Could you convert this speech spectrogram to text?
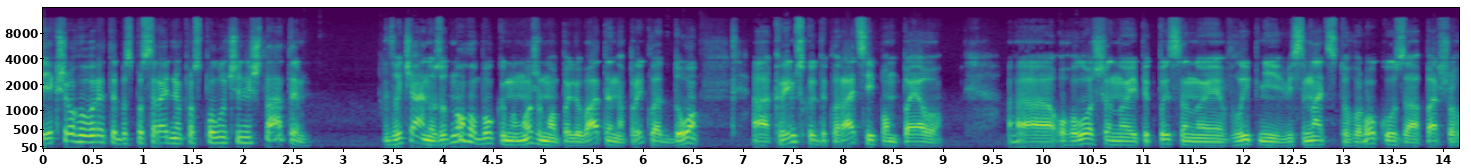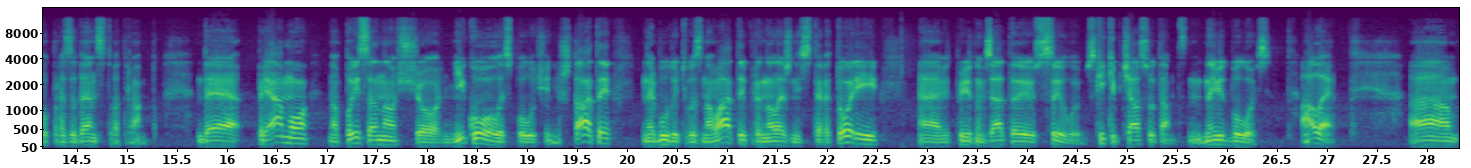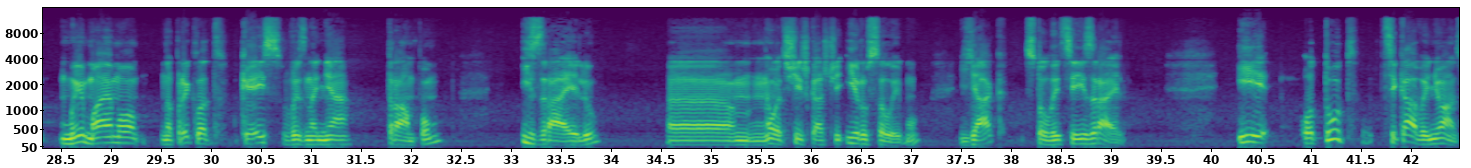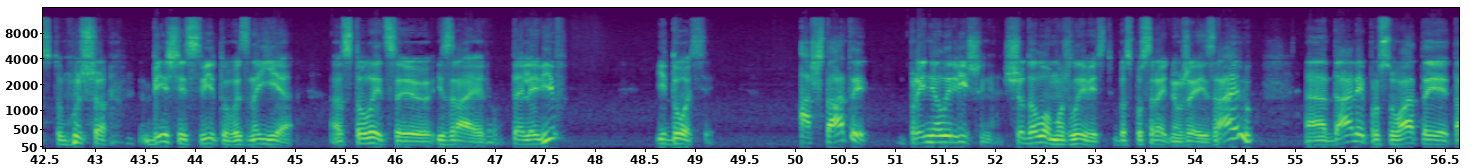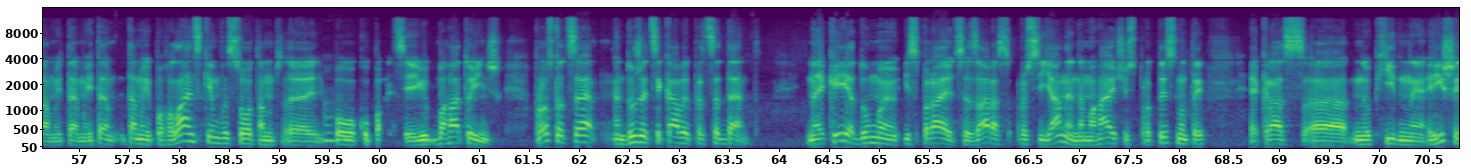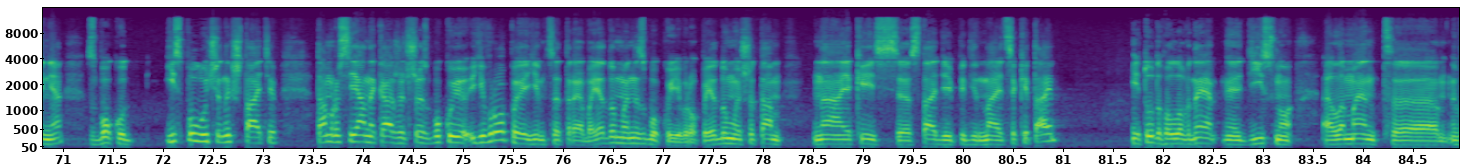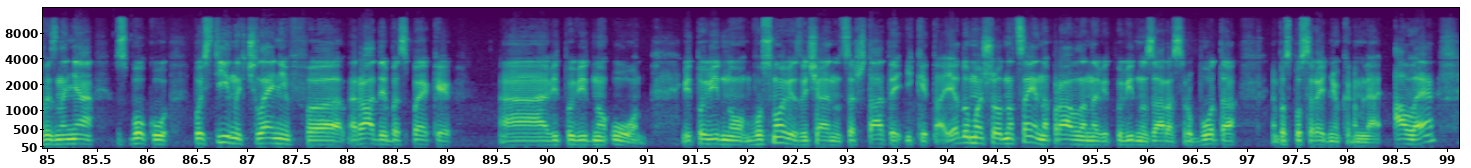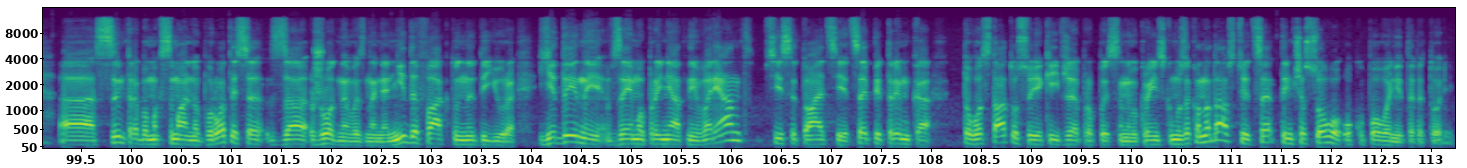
Якщо говорити безпосередньо про Сполучені Штати, звичайно, з одного боку, ми можемо апелювати, наприклад, до Кримської декларації Помпео. Оголошеної, підписаної в липні 2018 року за першого президентства Трампа, де прямо написано, що ніколи Сполучені Штати не будуть визнавати приналежність території е, відповідно взятою силою, скільки б часу там не відбулося. Але ми маємо, наприклад, кейс визнання Трампом Ізраїлю, е, от ще ж кажучи, Єрусалиму, як столиці Ізраїлю. І отут цікавий нюанс, тому що більшість світу визнає е, столицею Ізраїлю Тель-Авів і досі. А Штати прийняли рішення, що дало можливість безпосередньо вже Ізраїлю далі просувати там і там, і там, там і по голландським висотам е, по окупації, і багато інших. Просто це дуже цікавий прецедент, на який я думаю і спираються зараз росіяни, намагаючись протиснути якраз е, необхідне рішення з боку. І Сполучених Штатів там росіяни кажуть, що з боку Європи їм це треба. Я думаю, не з боку Європи. Я думаю, що там на якійсь е, стадії під'єднається Китай. І тут головне е, дійсно елемент е, визнання з боку постійних членів е, Ради безпеки. Відповідно, ООН. Відповідно, в основі, звичайно, це Штати і Китай. Я думаю, що на це і направлена відповідно зараз робота безпосередньо Кремля. Але з цим треба максимально боротися за жодне визнання ні де факто, ні де юре. Єдиний взаємоприйнятний варіант в цій ситуації це підтримка того статусу, який вже прописаний в українському законодавстві. Це тимчасово окуповані території.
